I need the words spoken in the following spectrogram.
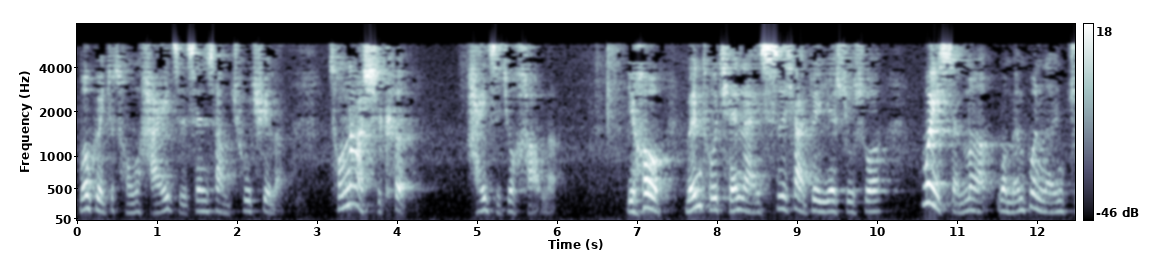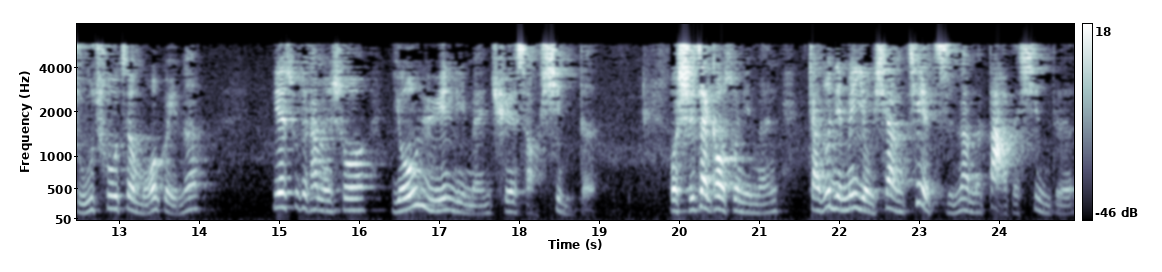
魔鬼就从孩子身上出去了。从那时刻，孩子就好了。以后门徒前来私下对耶稣说：“为什么我们不能逐出这魔鬼呢？”耶稣对他们说：“由于你们缺少信德，我实在告诉你们，假如你们有像戒指那么大的信德，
